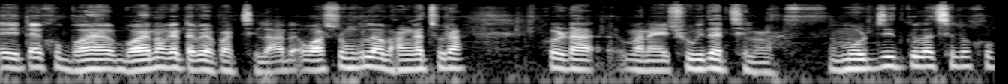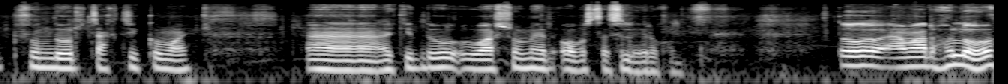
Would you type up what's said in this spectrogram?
এটা খুব ভয়া- ভয়ানক একটা ব্যাপার ছিল। আর ওয়াশরুমগুলো ভাঙাচুরা খুব একটা মানে সুবিধার ছিল না। মসজিদগুলো ছিল খুব সুন্দর, চাকচিক্যময় কিন্তু ওয়াশরুমের অবস্থা ছিল এরকম। তো আমার হলো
